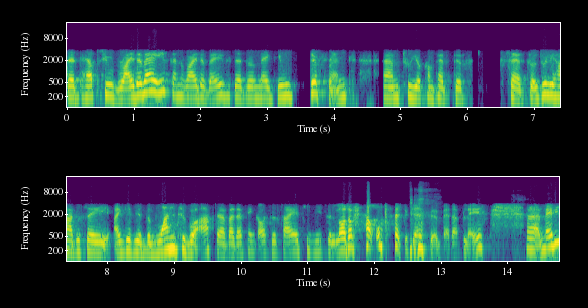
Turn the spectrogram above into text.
that helps you ride a wave and ride a wave that will make you different um, to your competitive set. So it's really hard to say, I give you the one to go after, but I think our society needs a lot of help to get to a better place. Uh, maybe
